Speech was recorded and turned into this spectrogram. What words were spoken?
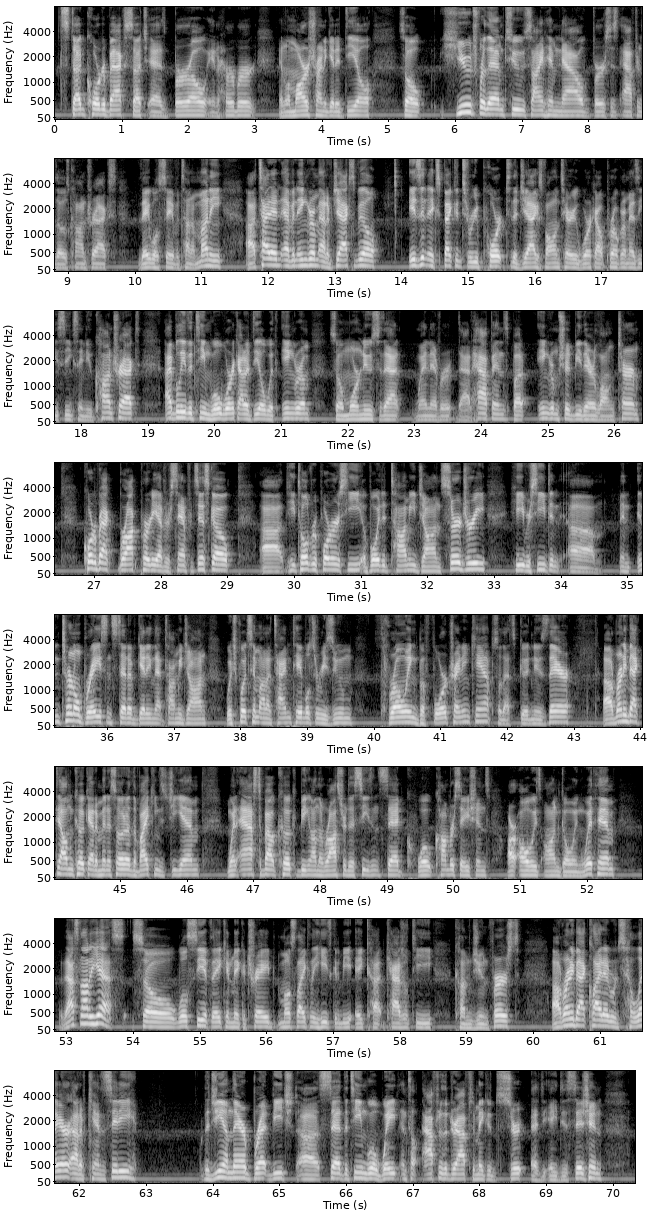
stud quarterbacks such as Burrow and Herbert, and Lamar's trying to get a deal. So huge for them to sign him now versus after those contracts. They will save a ton of money. Uh, tight end Evan Engram out of Jacksonville isn't expected to report to the Jags voluntary workout program as he seeks a new contract. I believe the team will work out a deal with Engram, so more news to that whenever that happens, but Engram should be there long term. Quarterback Brock Purdy after San Francisco. Uh, he told reporters he avoided Tommy John surgery. He received an um, an internal brace instead of getting that Tommy John, which puts him on a timetable to resume throwing before training camp. So that's good news there. Uh, running back Dalvin Cook out of Minnesota, the Vikings GM, when asked about Cook being on the roster this season, said, quote, conversations are always ongoing with him. That's not a yes. So we'll see if they can make a trade. Most likely he's going to be a cut casualty come June 1st. Uh, running back Clyde Edwards Helaire out of Kansas City. The GM there, Brett Veach, uh, said the team will wait until after the draft to make a, a decision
